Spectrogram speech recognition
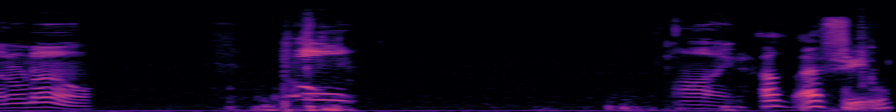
I don't know. Oh. Hi. That feel?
